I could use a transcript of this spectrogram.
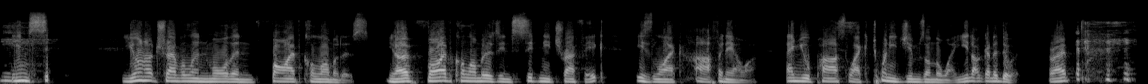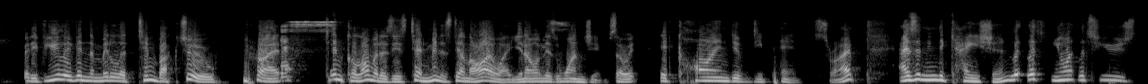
in Sydney, you're not traveling more than five kilometers. You know, five kilometers in Sydney traffic is like half an hour, and you'll pass like 20 gyms on the way. You're not going to do it, right? But if you live in the middle of Timbuktu, right, yes. 10 kilometers is 10 minutes down the highway, you know, and there's one gym. So it it kind of depends, right? As an indication, let, let's you know what, let's use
